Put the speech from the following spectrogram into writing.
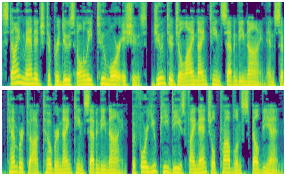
Stein managed to produce only two more issues, June to July 1979 and September to October 1979, before UPD's financial problems spelled the end.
